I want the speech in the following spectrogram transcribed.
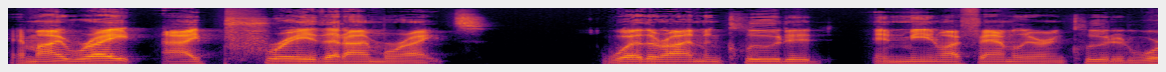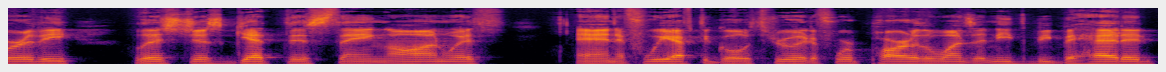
am I right? I pray that I'm right. Whether I'm included and me and my family are included worthy, let's just get this thing on with. And if we have to go through it, if we're part of the ones that need to be beheaded,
